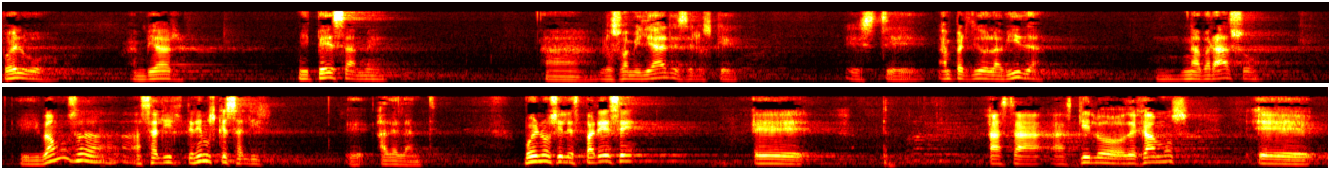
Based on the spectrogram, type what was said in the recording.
vuelvo a enviar mi pésame a los familiares de los que este, han perdido la vida, un abrazo y vamos a, salir, tenemos que salir eh, adelante. Bueno, si les parece, eh, hasta aquí lo dejamos. Eh,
